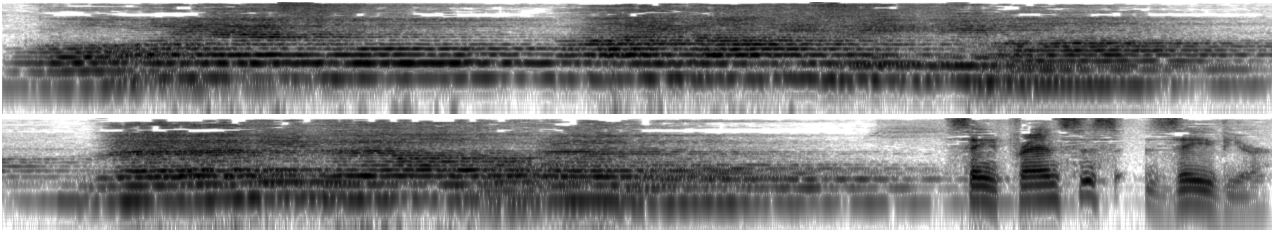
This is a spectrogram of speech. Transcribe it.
St. Francis Xavier,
